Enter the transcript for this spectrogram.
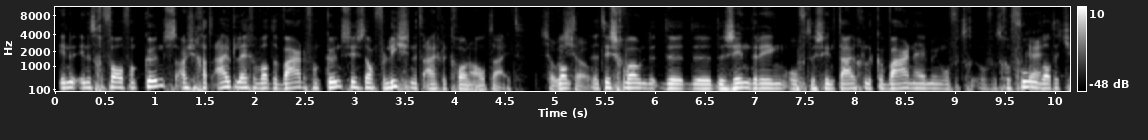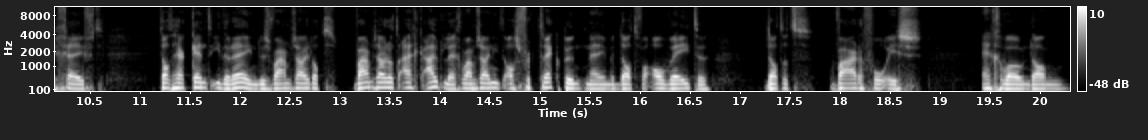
in, het- in het geval van kunst, als je gaat uitleggen wat de waarde van kunst is, dan verlies je het eigenlijk gewoon altijd. Sowieso. Want het is gewoon de, de, de, de zindering of de zintuigelijke waarneming of het, of het gevoel Oké. wat het je geeft. Dat herkent iedereen. Dus waarom zou, je dat, waarom zou je dat eigenlijk uitleggen? Waarom zou je niet als vertrekpunt nemen dat we al weten dat het waardevol is? En gewoon dan,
